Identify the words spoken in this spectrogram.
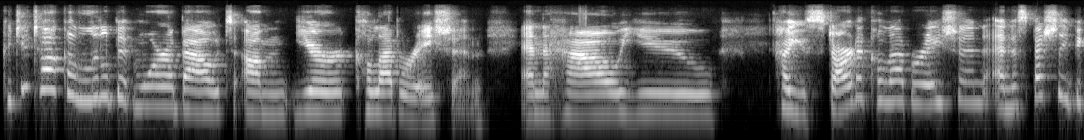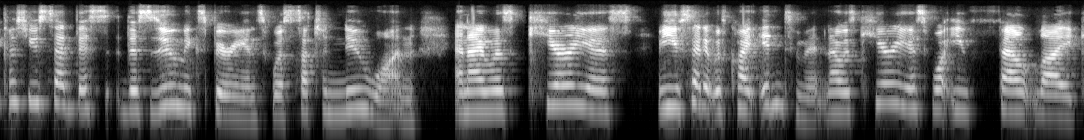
Could you talk a little bit more about um, your collaboration and how you how you start a collaboration and especially because you said this this zoom experience was such a new one and i was curious you said it was quite intimate and i was curious what you felt like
